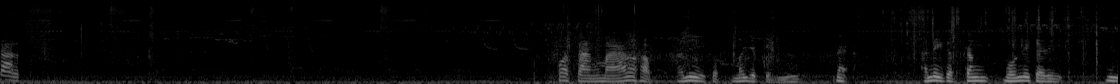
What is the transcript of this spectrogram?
ชาติพ่อสั่งมาแล้วครับ อันนี้ก็ไม่จะเป็นเนี่ยอันนี้ก็ตั้งบนนี่ก็นี่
